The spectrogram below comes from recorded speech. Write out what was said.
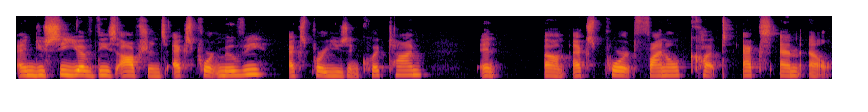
And you see you have these options, export movie, export using QuickTime, um, export Final Cut XML.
